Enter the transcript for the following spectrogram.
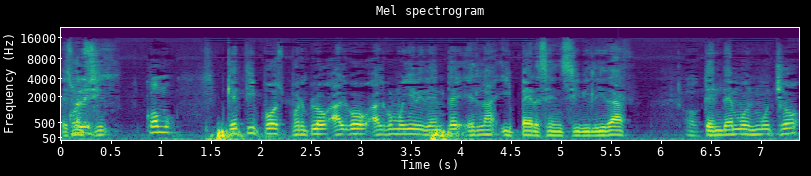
Es ¿Cómo? ¿Qué tipos? Por ejemplo, algo, algo muy evidente es la hipersensibilidad. Tendemos mucho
